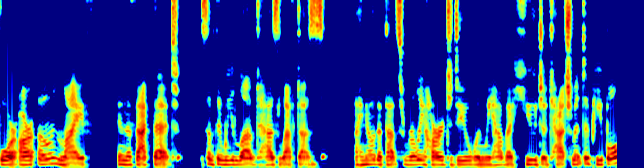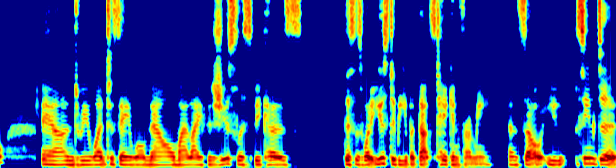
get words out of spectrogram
for our own life in the fact that something we loved has left us. I know that that's really hard to do when we have a huge attachment to people and we want to say, well, now my life is useless because this is what it used to be, but that's taken from me. And so you seem to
